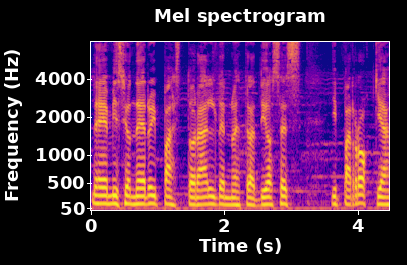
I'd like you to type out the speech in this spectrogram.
de misionero y pastoral de nuestras dioses y parroquia.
